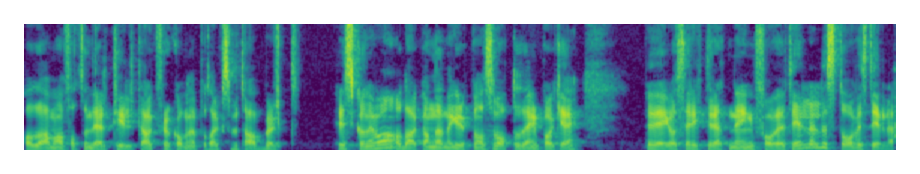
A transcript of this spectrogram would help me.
og da har man fått en del tiltak for å komme ned på et akseptabelt risikonivå, og da kan denne gruppen også få oppdatering på ok, Beveger oss i riktig retning, får vi det til, eller står vi stille?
